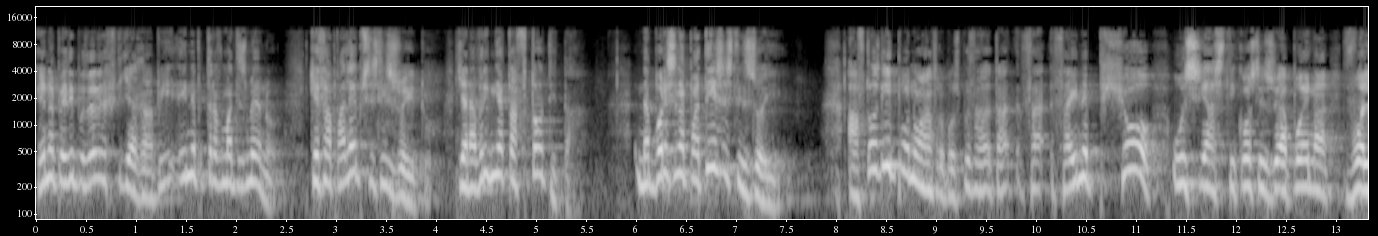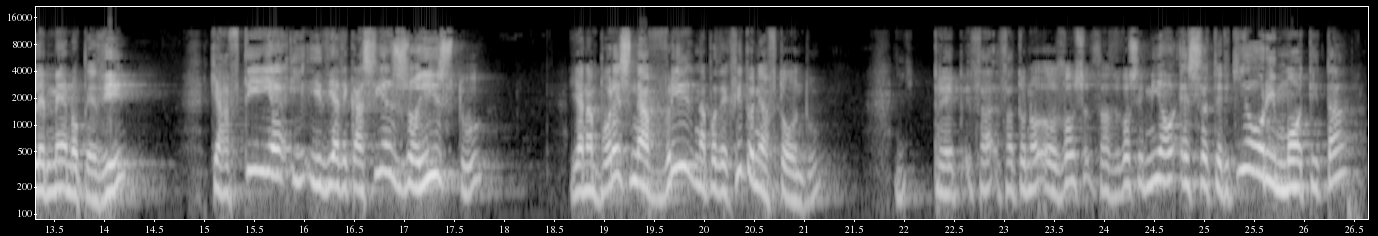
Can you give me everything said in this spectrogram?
Ένα παιδί που δεν δέχτηκε αγάπη είναι τραυματισμένο και θα παλέψει στη ζωή του για να βρει μια ταυτότητα, να μπορέσει να πατήσει στη ζωή. Αυτός λοιπόν ο άνθρωπος που θα, θα, θα, θα είναι πιο ουσιαστικός στη ζωή από ένα βολεμένο παιδί και αυτή η, η, η διαδικασία ζωής του για να μπορέσει να βρει, να αποδεχθεί τον εαυτό του πρέπει, θα, θα, τον δώσει, θα του δώσει μια εσωτερική οριμότητα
